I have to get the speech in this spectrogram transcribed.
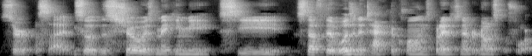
serve beside. So this show is making me see stuff that wasn't Attack the Clones, but I just never noticed before.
